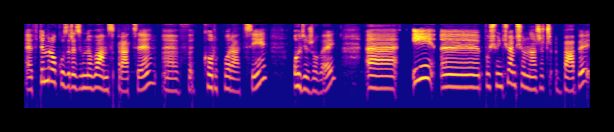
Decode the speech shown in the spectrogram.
E, W tym roku zrezygnowałam z pracy e, w korporacji odzieżowej e, i poświęciłam się na rzecz baby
